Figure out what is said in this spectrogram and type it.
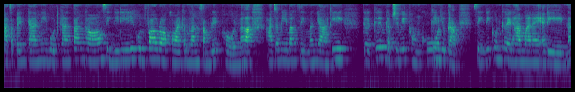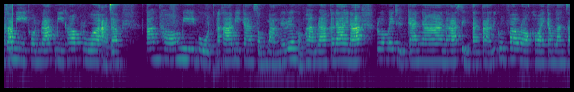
อาจจะเป็นการมีบุตรการตั้งท้อง สิ่งดีๆ ที่คุณเฝ้ารอคอยกำลังสำเร็จผลนะคะ อาจจะมีบางสิ่งบางอย่างที่เกิดขึ้นกับชีวิตของคุณขึ้นอยู่กับสิ่งที่คุณเคยทำมาในอดีตนะคะมีคนรักมีครอบครัวอาจจะ ตั้งท้องมีบุตรนะคะ มีการสมหวังในเรื่องของความรักก็ได้นะ รวมไปถึงการงานนะคะ สิ่งต่างๆ ที่คุณเฝ้ารอคอยกำลังจะ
